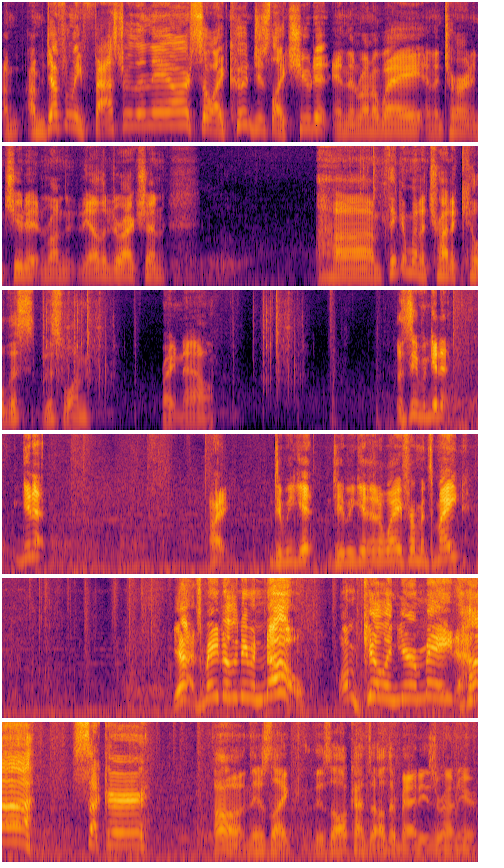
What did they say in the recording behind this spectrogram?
I'm, I'm definitely faster than they are, so I could just like shoot it and then run away and then turn and shoot it and run the other direction. I think I'm gonna try to kill this this one right now. Let's see if we get it. Get it. All right. Did we get did we get it away from its mate? Yeah, its mate doesn't even know. I'm killing your mate, ha! Sucker! Oh, and there's like, there's all kinds of other baddies around here.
